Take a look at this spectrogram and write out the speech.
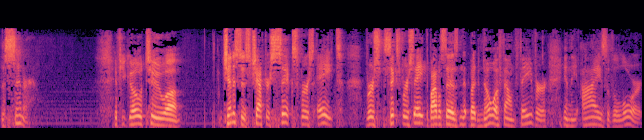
the sinner. If you go to uh, Genesis chapter 6, verse 8, verse 6, verse 8, the Bible says, But Noah found favor in the eyes of the Lord.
